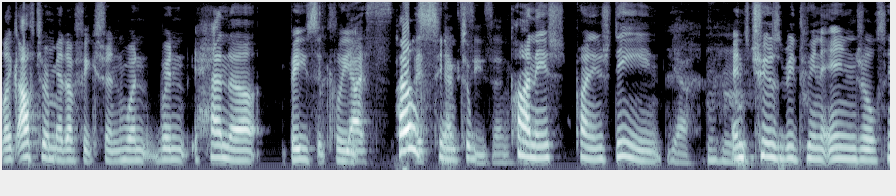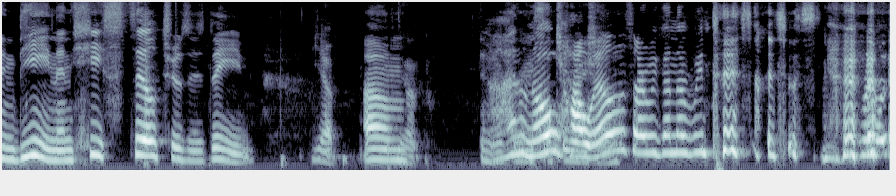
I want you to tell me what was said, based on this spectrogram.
like after metafiction when when Hannah basically yes. tells him to season. punish punish Dean Yeah. Mhm. and choose between angels and Dean and he still chooses Dean. Yep. Um Yep. I don't know how else are we gonna read this. I just really,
